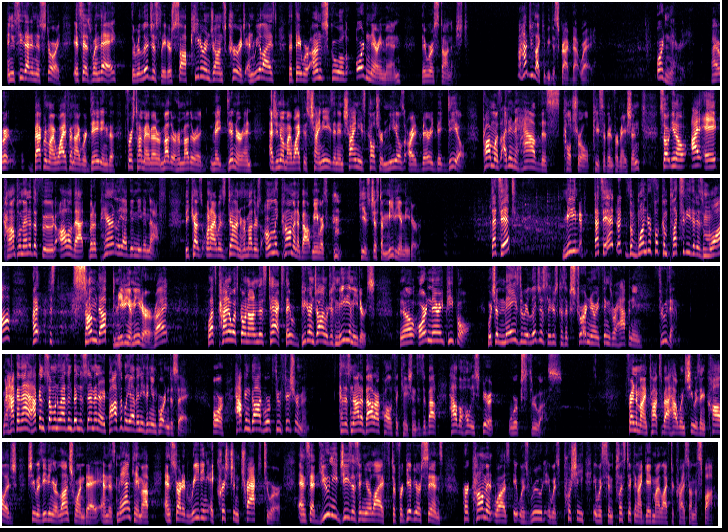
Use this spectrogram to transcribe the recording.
And you see that in this story. It says, when they, the religious leaders, saw Peter and John's courage and realized that they were unschooled, ordinary men, they were astonished. Well, how'd you like to be described that way? Ordinary. Back when my wife and I were dating, the first time I met her mother, her mother had made dinner, and as you know, my wife is Chinese, and in Chinese culture, meals are a very big deal. Problem was, I didn't have this cultural piece of information. So, you know, I ate, complimented the food, all of that, but apparently I didn't eat enough. Because when I was done, her mother's only comment about me was, hmm, he is just a medium eater. That's it? Medium, that's it? The wonderful complexity that is moi, right? Just summed up medium eater, right? Well, that's kind of what's going on in this text. They were, Peter and John were just medium eaters, you know, ordinary people, which amazed the religious leaders because extraordinary things were happening through them. I mean, how can that? How can someone who hasn't been to seminary possibly have anything important to say? Or how can God work through fishermen? Because it's not about our qualifications, it's about how the Holy Spirit works through us. A friend of mine talks about how when she was in college, she was eating her lunch one day, and this man came up and started reading a Christian tract to her and said, You need Jesus in your life to forgive your sins. Her comment was, It was rude, it was pushy, it was simplistic, and I gave my life to Christ on the spot.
